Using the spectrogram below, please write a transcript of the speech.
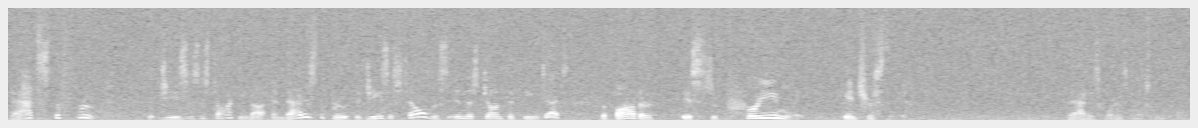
That's the fruit that Jesus is talking about, and that is the fruit that Jesus tells us in this John 15 text. The Father is supremely interested in. That is what is most important.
